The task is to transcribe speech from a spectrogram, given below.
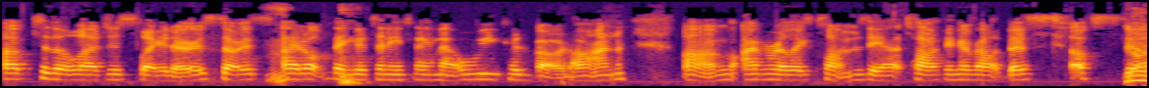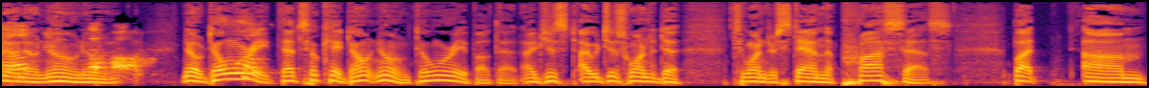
up to the legislators. So it's I don't think it's anything that we could vote on. Um, I'm really clumsy at talking about this stuff. Still. No, no, no, no, no, no. Don't worry. That's okay. Don't no. Don't worry about that. I just I just wanted to to understand the process, but um,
